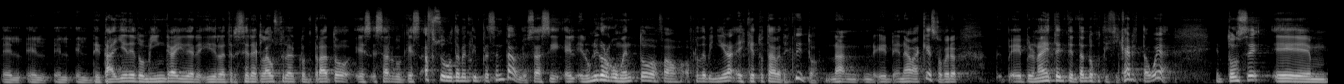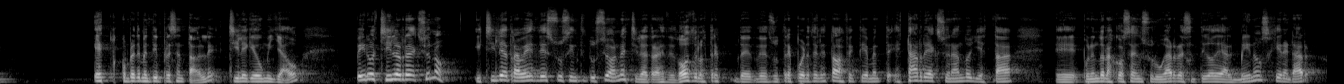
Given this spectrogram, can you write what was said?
el, detalle de Dominga y de, la tercera cláusula del contrato es, algo que es absolutamente impresentable. O sea, si el, único argumento a de Piñera es que esto estaba escrito, nada, nada más que eso, pero, eh, pero nadie está intentando justificar esta wea. Entonces, eh, es completamente impresentable. Chile quedó humillado, pero Chile reaccionó. Y Chile a través de sus instituciones, Chile a través de dos de, los tres, de, sus tres poderes del Estado, efectivamente, está reaccionando y está eh, poniendo las cosas en su lugar en el sentido de al menos generar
